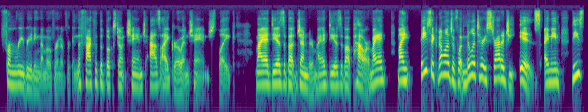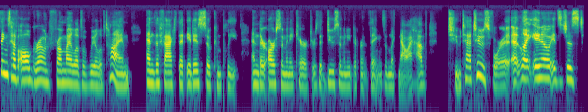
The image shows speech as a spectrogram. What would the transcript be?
from rereading them over and over again. The fact that the books don't change as I grow and change, like my ideas about gender, my ideas about power, my my basic knowledge of what military strategy is. I mean, these things have all grown from my love of Wheel of Time and the fact that it is so complete and there are so many characters that do so many different things and like now I have two tattoos for it and like you know it's just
